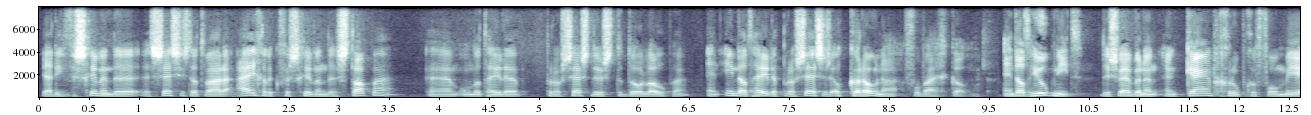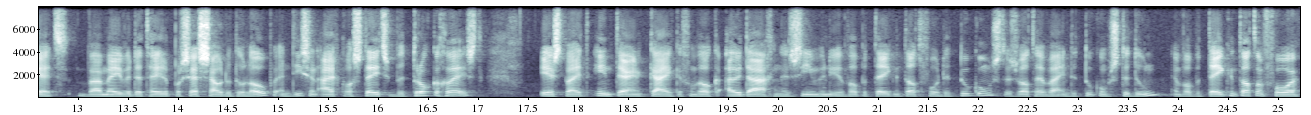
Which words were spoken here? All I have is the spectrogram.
Ja, die verschillende sessies, dat waren eigenlijk verschillende stappen um, om dat hele proces dus te doorlopen. En in dat hele proces is ook corona voorbij gekomen. En dat hielp niet. Dus we hebben een, een kerngroep geformeerd waarmee we dit hele proces zouden doorlopen. En die zijn eigenlijk wel steeds betrokken geweest eerst bij het intern kijken van welke uitdagingen zien we nu en wat betekent dat voor de toekomst. Dus wat hebben wij in de toekomst te doen en wat betekent dat dan voor,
